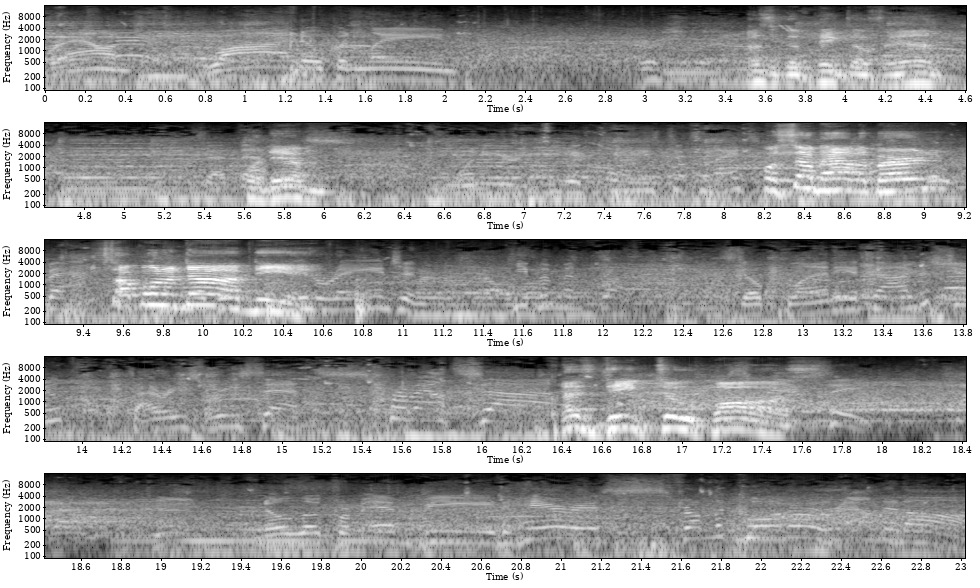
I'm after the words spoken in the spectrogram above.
Brown, wide open lane. That was a good pick, though, for him. For them. was One of your key keys to tonight's What's up, Halliburton? Stop on a dime, then. Mid-range and keep him in front. Still plenty of time to shoot. Tyrese resets from outside. That's deep, too. Pause. No look from Embiid. Harris from the corner, round and off.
